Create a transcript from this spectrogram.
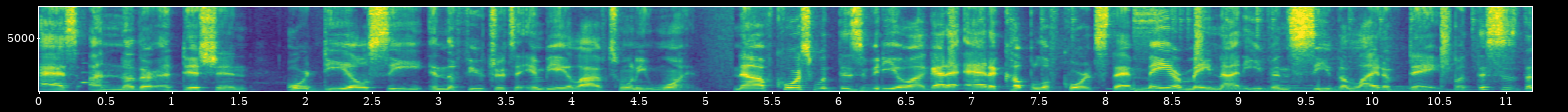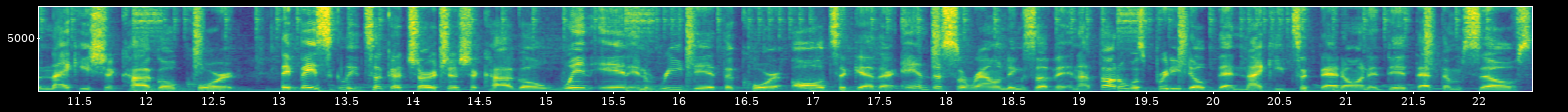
as another addition or DLC in the future to NBA Live 21. Now, of course, with this video, I gotta add a couple of courts that may or may not even see the light of day, but this is the Nike Chicago court. They basically took a church in Chicago, went in and redid the court all together and the surroundings of it, and I thought it was pretty dope that Nike took that on and did that themselves.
